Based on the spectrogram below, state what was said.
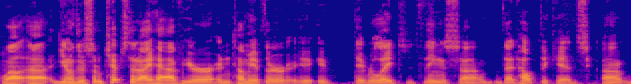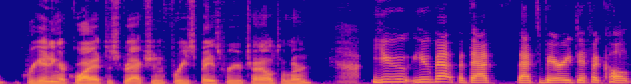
Well, uh, you know, there's some tips that I have here, and tell me if they're if they relate to things uh, that help the kids. Uh, creating a quiet, distraction-free space for your child to learn. You, you bet. But that's that's very difficult.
